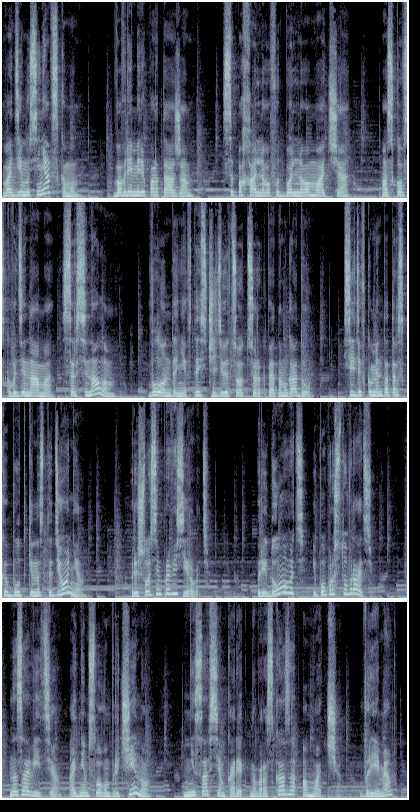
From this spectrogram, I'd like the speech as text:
Вадиму Синявскому во время репортажа с эпохального футбольного матча московского «Динамо» с «Арсеналом» в Лондоне в 1945 году, сидя в комментаторской будке на стадионе, пришлось импровизировать, придумывать и попросту врать. Назовите одним словом причину не совсем корректного рассказа о матче. Время –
